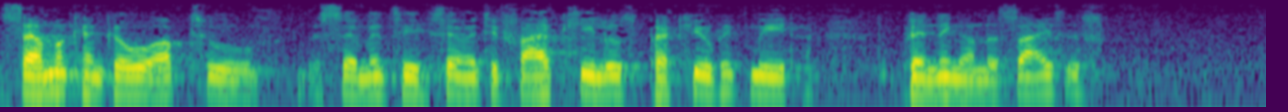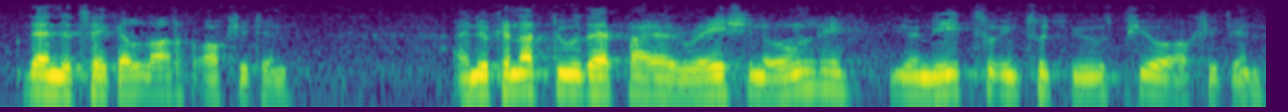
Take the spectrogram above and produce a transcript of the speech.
salmon can go up to 70, 75 kilos per cubic meter, depending on the sizes. Then they take a lot of oxygen. And you cannot do that by aeration only. You need to introduce pure oxygen.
